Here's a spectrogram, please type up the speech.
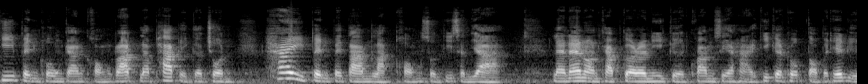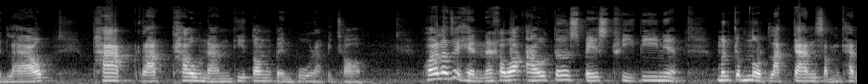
ที่เป็นโครงการของรัฐและภาคเอกชน ให้เป็นไปตามหลักของสนธิสัญญา และแน่นอนครับกรณีเกิดความเสียหายที่กระทบต่อประเทศอื่นแล้ว ภาครัฐเท่านั้นที่ต้องเป็นผู้รับผิดชอบเพราะเราจะเห็นนะครับว่า Outer Space Treaty เนี่ยมันกำหนดหลักการสำคัญ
